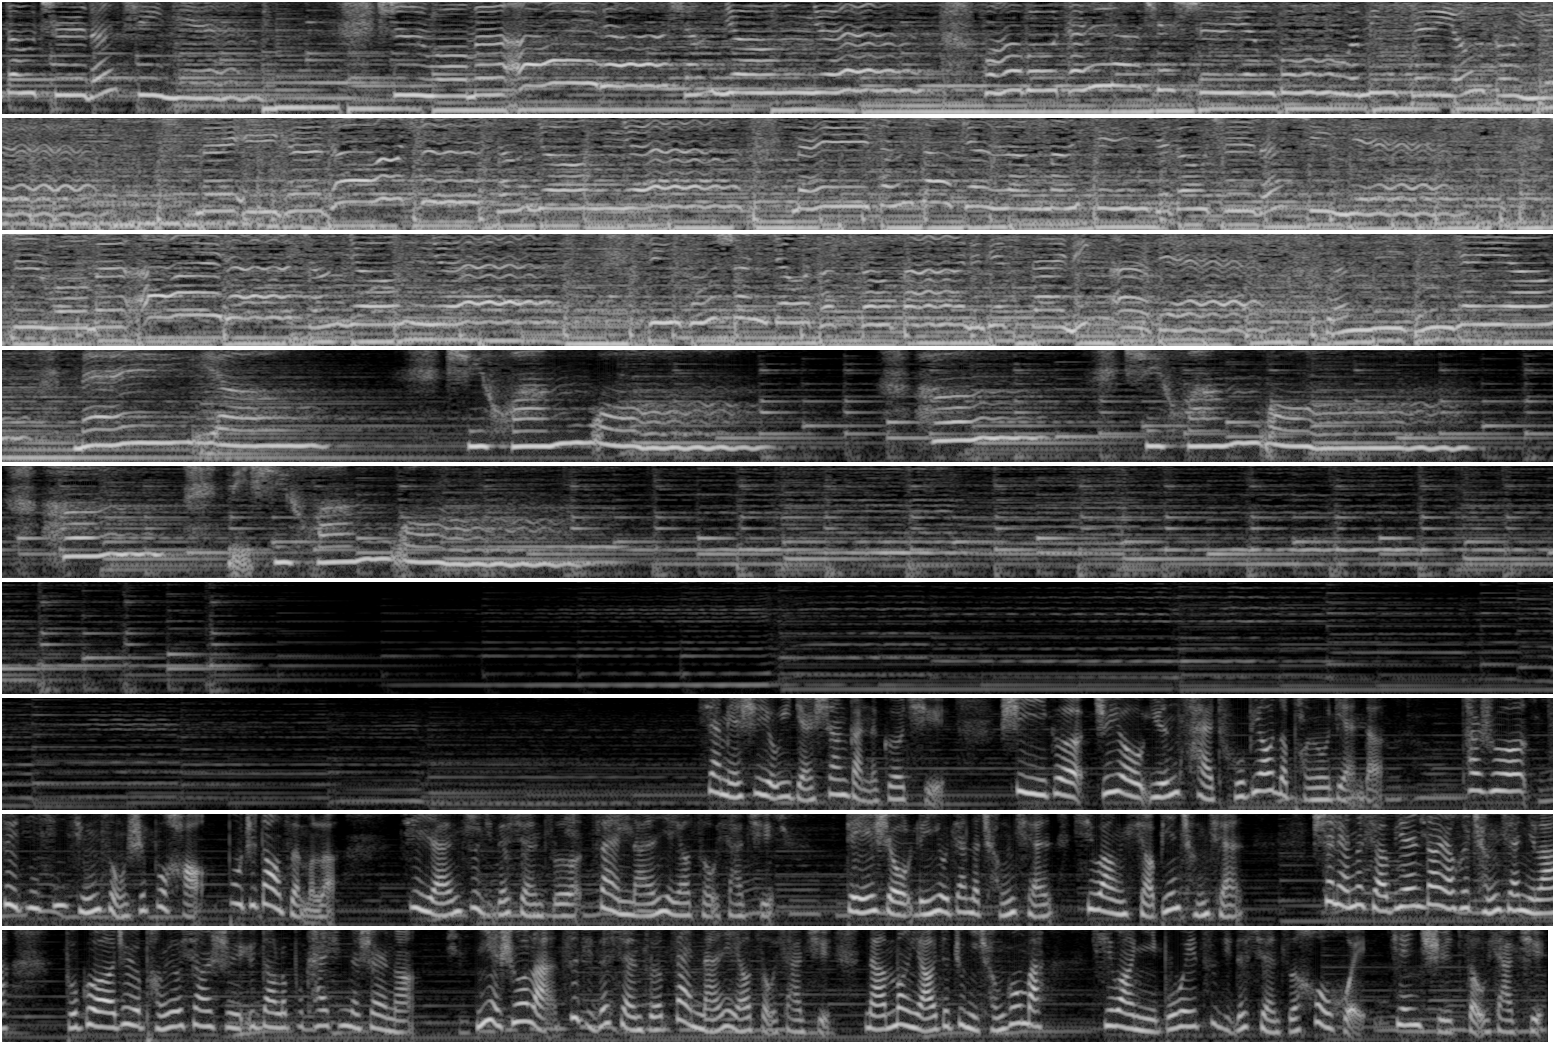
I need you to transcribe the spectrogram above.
都值得纪念。是我我？哦，喜欢下面是有一点伤感的歌曲，是一个只有云彩图标的朋友点的。他说最近心情总是不好，不知道怎么了。既然自己的选择再难也要走下去，点一首林宥嘉的《成全》，希望小编成全。善良的小编当然会成全你啦。不过这位朋友像是遇到了不开心的事儿呢。你也说了自己的选择再难也要走下去，那梦瑶就祝你成功吧。希望你不为自己的选择后悔，坚持走下去。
